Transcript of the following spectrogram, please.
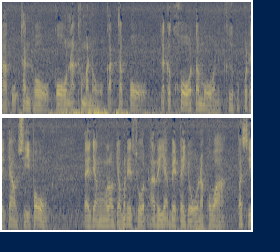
กากุท่านโท โกนะคมโน กัตโป และก็โคตโมนคือพระพุทธเจ้าสี่พระองค์ แต่ยังเราจะไม่ได้สวดอริยเมตโยนะเพราะว่า พระศรี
